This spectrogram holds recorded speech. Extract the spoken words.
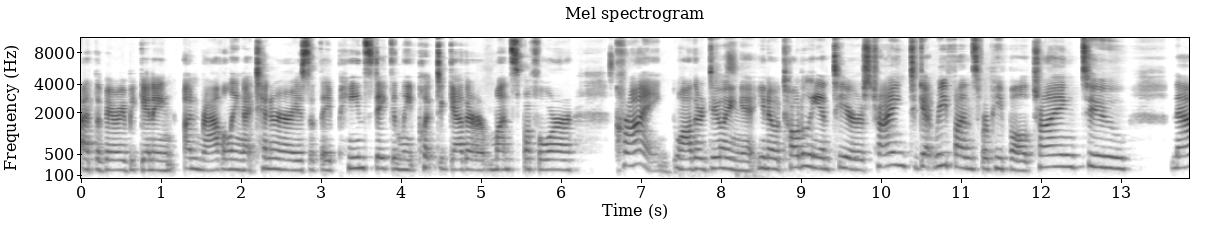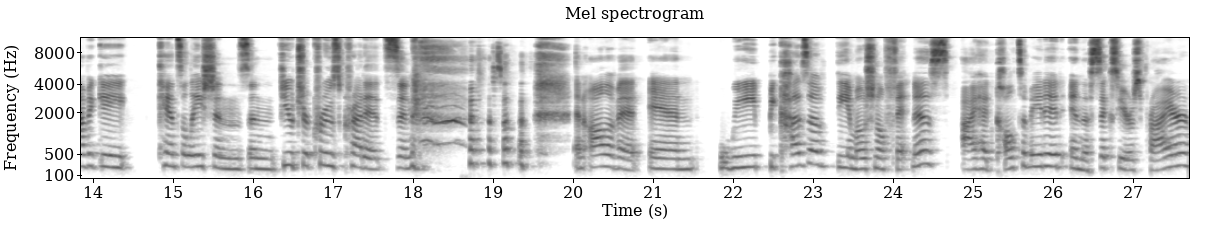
at the very beginning, unraveling itineraries that they painstakingly put together months before, crying while they're doing it, you know, totally in tears, trying to get refunds for people, trying to navigate cancellations and future cruise credits and and all of it. And we, because of the emotional fitness I had cultivated in the six years prior,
